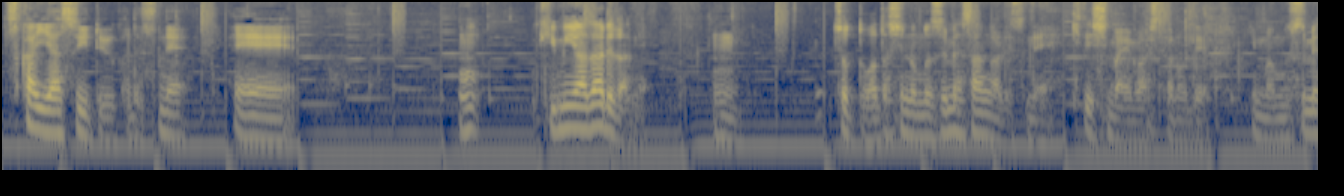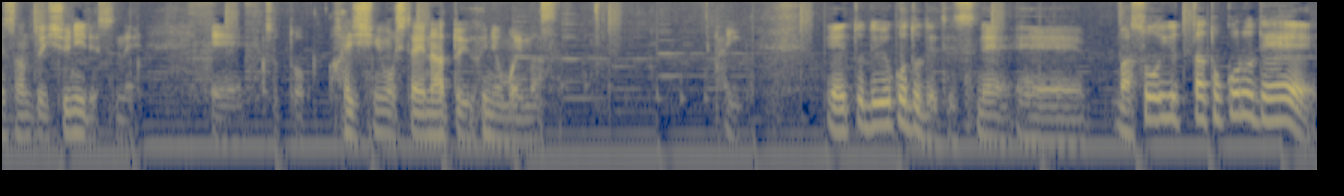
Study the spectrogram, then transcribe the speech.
ー、使いやすいというかですね、えー、ん君は誰だね？うん。ちょっと私の娘さんがですね来てしまいましたので今娘さんと一緒にですね、えー、ちょっと配信をしたいなというふうに思います。はいえー、ということでですね、えーまあ、そういったところで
